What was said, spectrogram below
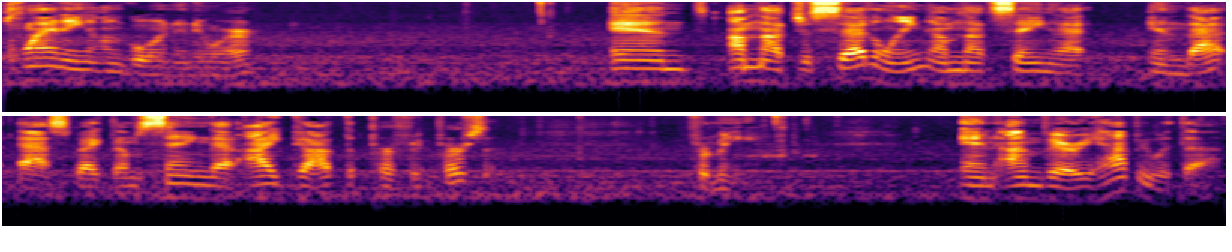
planning on going anywhere, and I'm not just settling. I'm not saying that in that aspect. I'm saying that I got the perfect person for me, and I'm very happy with that.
